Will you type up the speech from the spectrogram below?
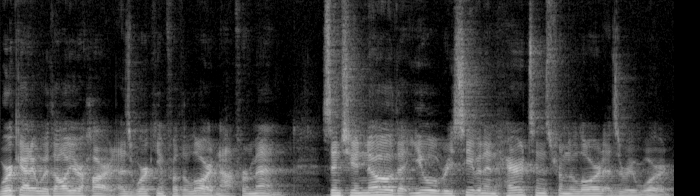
work at it with all your heart, as working for the Lord, not for men since you know that you will receive an inheritance from the Lord as a reward.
